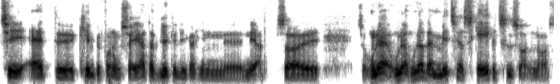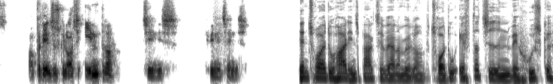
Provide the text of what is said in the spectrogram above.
til at øh, kæmpe for nogle sager, der virkelig ligger hende øh, nært. Så, øh, så hun, er, hun, er, hun har været med til at skabe tidsånden også, og for den så skulle også ændre tennis, kvindetennis. Den tror jeg, du har et indspark til, Werner Møller. Tror du, eftertiden vil huske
